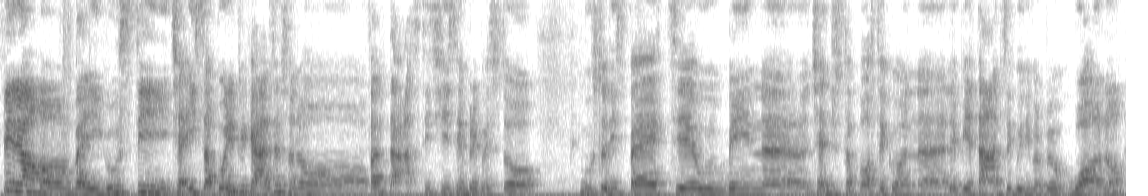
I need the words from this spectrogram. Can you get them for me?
Però, beh, i gusti, cioè i sapori più che altro sono fantastici, sempre questo gusto di spezie, ben, cioè giusto apposte con eh, le pietanze, quindi proprio buono.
